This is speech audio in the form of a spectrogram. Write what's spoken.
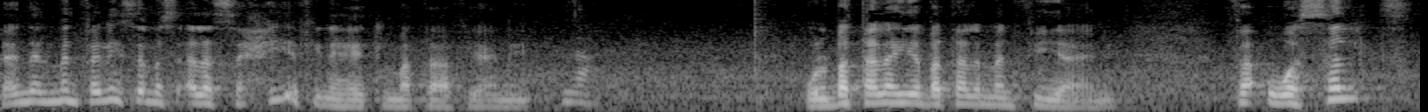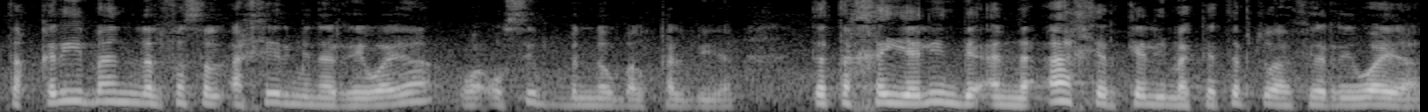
لأن المنفى ليس مسألة صحية في نهاية المطاف يعني. نعم. والبطلة هي بطلة منفية يعني. فوصلت تقريبا للفصل الأخير من الرواية وأصبت بالنوبة القلبية. تتخيلين بأن آخر كلمة كتبتها في الرواية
